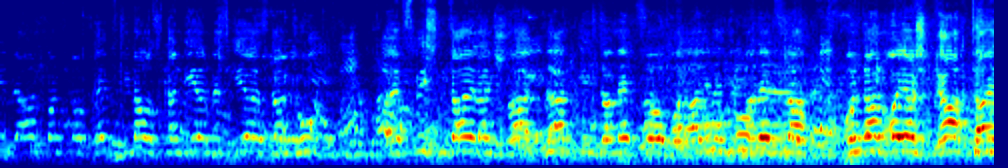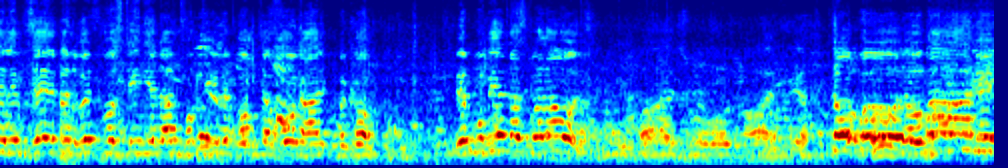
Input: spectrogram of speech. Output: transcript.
den wir anfangs noch selbst hinaus skandieren, bis ihr es dann tut. Ein Zwischenteil, ein Schlagwerk, Intermezzo von Alimenti Panetzler und dann euer Sprachteil im selben Rhythmus, den ihr dann vom Teleprompter vorgehalten bekommt. Wir probieren das mal aus. 1, 2, 3, 4. Toponomani!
